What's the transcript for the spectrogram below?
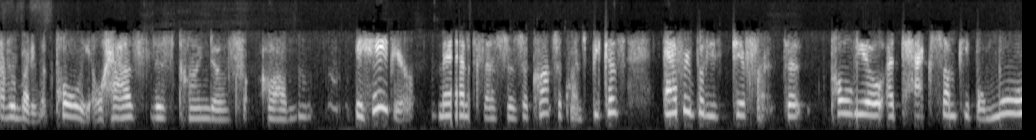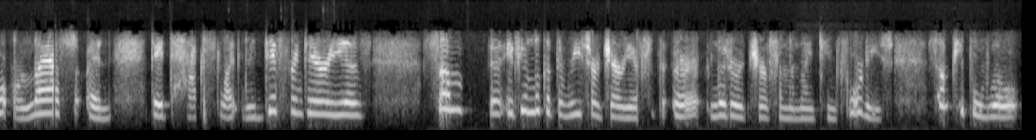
everybody with polio has this kind of um, behavior manifests as a consequence because everybody's different. The polio attacks some people more or less, and they attack slightly different areas. Some uh, if you look at the research area or literature from the 1940s, some people will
